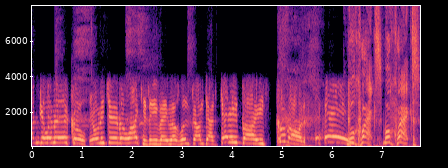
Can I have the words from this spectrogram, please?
Angela Merkel. The only German I like is Eve Roslin Granddad. Get in, boys. Come on. Hey. More quacks. More quacks.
